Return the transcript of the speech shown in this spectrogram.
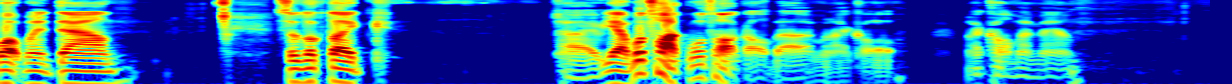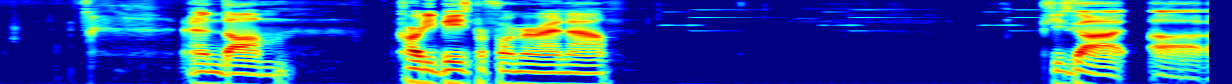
what went down. So it looked like, uh, yeah, we'll talk. We'll talk all about it when I call when I call my man. And um, Cardi B's performing right now. She's got uh,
